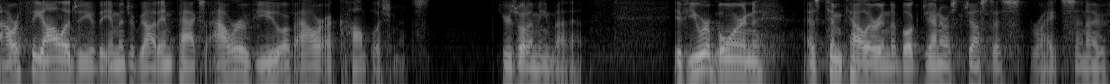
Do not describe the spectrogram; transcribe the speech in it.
our theology of the image of God impacts our view of our accomplishments. Here's what I mean by that. If you were born, as Tim Keller in the book Generous Justice writes, and I've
